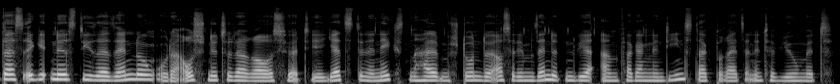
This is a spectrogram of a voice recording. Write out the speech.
Das Ergebnis dieser Sendung oder Ausschnitte daraus hört ihr jetzt in der nächsten halben Stunde. Außerdem sendeten wir am vergangenen Dienstag bereits ein Interview mit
